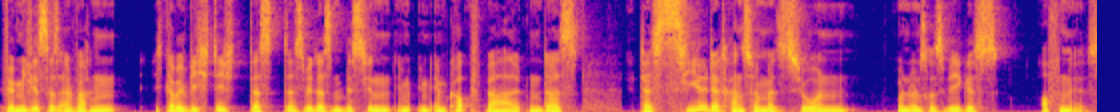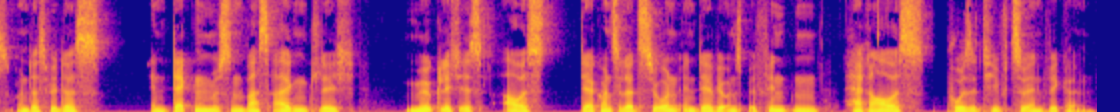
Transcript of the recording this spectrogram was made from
für mich ist das einfach ein, ich glaube, wichtig, dass, dass wir das ein bisschen im, im, im Kopf behalten, dass das Ziel der Transformation und unseres Weges offen ist und dass wir das entdecken müssen, was eigentlich möglich ist, aus der Konstellation, in der wir uns befinden, heraus positiv zu entwickeln.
